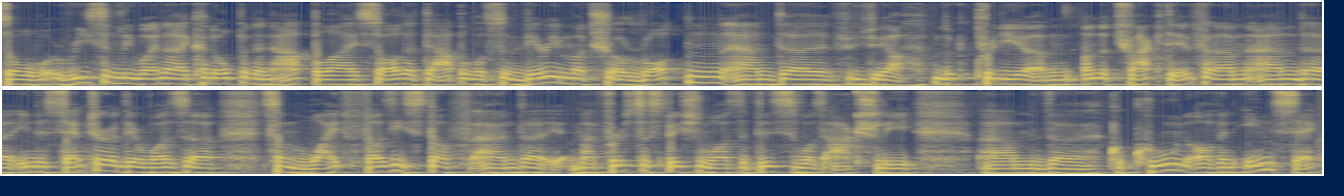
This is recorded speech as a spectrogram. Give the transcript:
So recently when I cut open an apple, I saw that the apple was very much uh, rotten and uh, yeah, looked pretty um, unattractive. Um, and uh, in the center there was uh, some white fuzzy stuff and uh, my first suspicion was that this was actually um, the cocoon of an insect.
